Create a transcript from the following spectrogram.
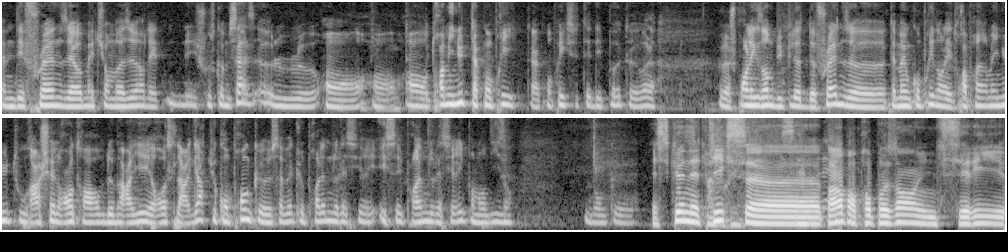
même des Friends et How Met Your Mother, des, des choses comme ça. euh, le- en, en, en trois minutes, t'as compris. T'as compris que c'était des potes. euh, voilà. Euh, Je prends l'exemple du pilote de Friends. euh, T'as même compris dans les trois premières minutes où Rachel rentre en robe de mariée et Ross la regarde. Tu comprends que ça va être le problème de la série. Et c'est le problème de la série pendant dix ans. Donc euh, Est-ce que Netflix, euh, par exemple, en proposant une série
